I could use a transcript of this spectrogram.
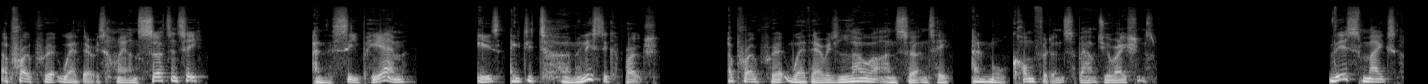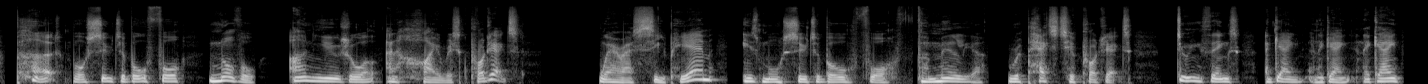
appropriate where there is high uncertainty, and the CPM is a deterministic approach, appropriate where there is lower uncertainty and more confidence about durations. This makes PERT more suitable for novel, unusual, and high risk projects, whereas CPM is more suitable for familiar, repetitive projects, doing things again and again and again,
